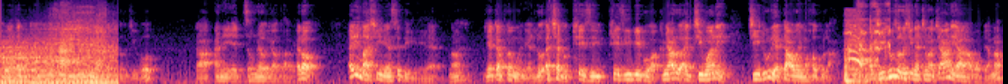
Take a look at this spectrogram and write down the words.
တဝဲတက်ကိုဟာဒီမှာတက်ကိုကြီးကိုဒါအနေရဲ့ဇုံထဲကိုရောက်သွားပြီအဲ့တော့အဲ့ဒီမှာရှိနေတဲ့စစ်တီတွေရဲ့နော်ရဲတပ်ဖွဲ့ဝင်တွေလိုအပ်ချက်ကိုဖြည့်ဆည်းဖြည့်ဆည်းပေးဖို့ကခင်ဗျားတို့အဲ့ G1 တွေ G2 တွေတာဝန်မဟုတ်ဘူးလားအ G2 ဆိုလို့ရှိရင်ကျွန်တော်ကြားနေရတာပေါ့ဗျာနော်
